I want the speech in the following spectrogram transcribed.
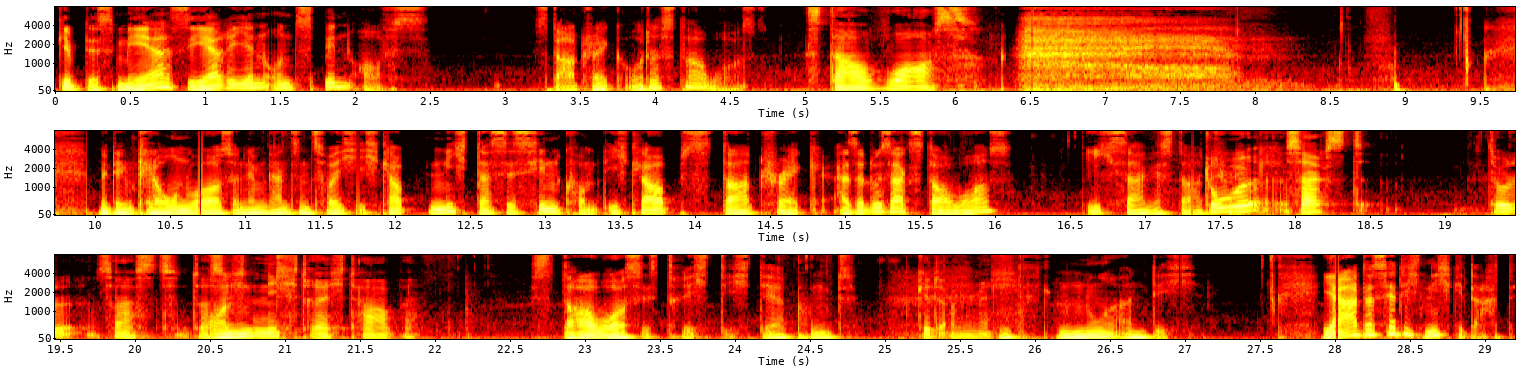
gibt es mehr Serien und Spin-offs? Star Trek oder Star Wars? Star Wars. Mit den Clone Wars und dem ganzen Zeug. Ich glaube nicht, dass es hinkommt. Ich glaube Star Trek. Also du sagst Star Wars. Ich sage Star Du Trek. sagst, du sagst, dass Und? ich nicht recht habe. Star Wars ist richtig. Der Punkt Geht an mich. nur an dich. Ja, das hätte ich nicht gedacht.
